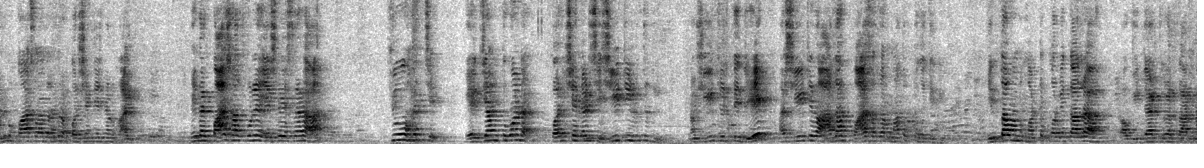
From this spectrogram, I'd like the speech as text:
ಹೆಂಗೆ ಪಾಸ್ ಆದ್ರೆ ಅಂದ್ರೆ ಪರ್ಸೆಂಟೇಜ್ ಮೇಲೆ ಹಾಯ್ ಹಿಂಗಾಗಿ ಪಾಸ್ ಆದ ಕೂಡಲೇ ಎಸ್ ಎಸ್ದಾಗ ಕ್ಯೂ ಹಚ್ಚಿ ಎಕ್ಸಾಮ್ ತೊಗೊಂಡ ಪರೀಕ್ಷೆ ನಡೆಸಿ ಸೀಟ್ ಇಡ್ತಿದ್ವಿ. ನಾವು ಸೀಟ್ ಇಡ್ತಿದ್ವಿ, ಆ ಸೀಟ್ ಇರೋ ಆಧಾರ್ ಪಾಸ್ ಆದಾಗ ಮಾತ್ರ ತೊಗೋತಿದ್ವಿ. ಇಂಥ ಒಂದು ಮಟ್ಟಕ್ಕೆ ಬರಬೇಕಾದ್ರೆ ಆ ವಿದ್ಯಾರ್ಥಿಗಳ ಕಾರಣ,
